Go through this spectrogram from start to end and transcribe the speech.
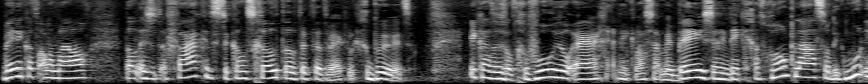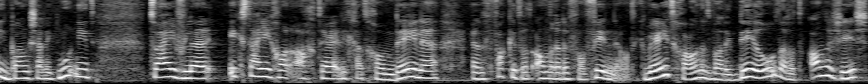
weet ik wat allemaal. Dan is het vaak is de kans groot dat het ook daadwerkelijk gebeurt. Ik had dus dat gevoel heel erg. En ik was daarmee bezig. En ik denk, ik ga het gewoon plaatsen. Want ik moet niet bang zijn. Ik moet niet twijfelen. Ik sta hier gewoon achter. En ik ga het gewoon delen. En fuck it wat anderen ervan vinden. Want ik weet gewoon dat wat ik deel, dat het anders is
